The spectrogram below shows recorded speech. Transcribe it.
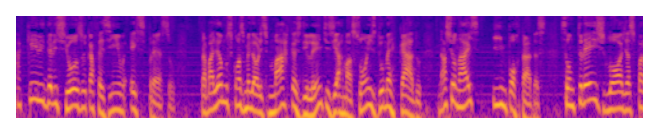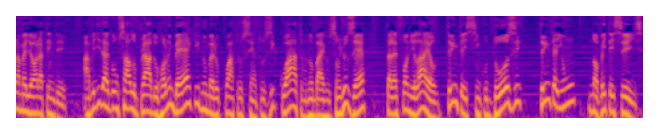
aquele delicioso cafezinho expresso. Trabalhamos com as melhores marcas de lentes e armações do mercado, nacionais e importadas. São três lojas para melhor atender. Avenida Gonçalo Prado Hollenberg, número 404, no bairro São José. O telefone lá é o 3512 3196.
